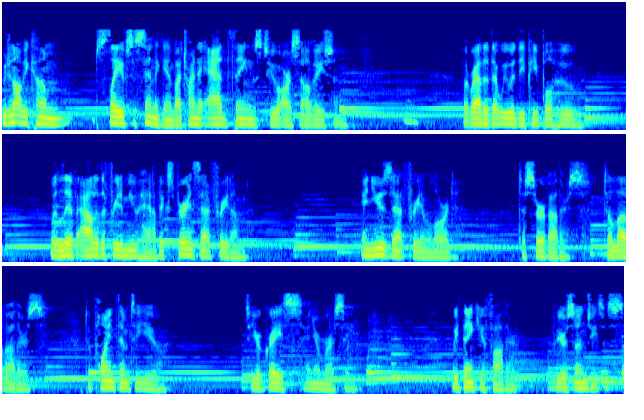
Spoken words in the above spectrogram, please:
who do not become slaves to sin again by trying to add things to our salvation, but rather that we would be people who would live out of the freedom you have, experience that freedom, and use that freedom, Lord, to serve others, to love others, to point them to you, to your grace and your mercy. We thank you, Father, for your Son, Jesus.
